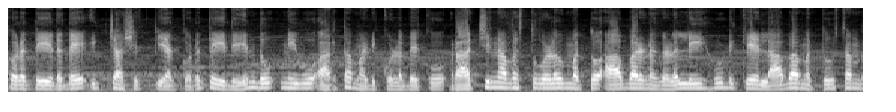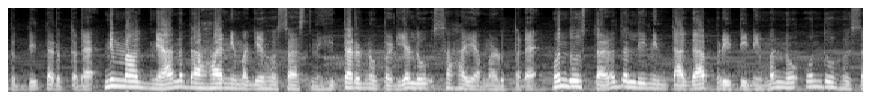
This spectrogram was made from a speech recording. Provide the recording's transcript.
ಕೊರತೆ ಇರದೆ ಇಚ್ಛಾಶಕ್ತಿಯ ಕೊರತೆ ಇದೆ ಎಂದು ನೀವು ಅರ್ಥ ಮಾಡಿಕೊಳ್ಳಬೇಕು. ಪ್ರಾಚೀನ ವಸ್ತುಗಳು ಮತ್ತು ಆಭರಣಗಳಲ್ಲಿ ಹೂಡಿಕೆ ಲಾಭ ಮತ್ತು ಸಮೃದ್ಧಿ ತರುತ್ತದೆ. ನಿಮ್ಮ ಜ್ಞಾನದಾಹ ನಿಮಗೆ ಹೊಸ ಸ್ನೇಹಿತರನ್ನು ಪಡೆಯಲು ಸಹಾಯ ಮಾಡುತ್ತದೆ. ಒಂದು ಸ್ಥಳದಲ್ಲಿ ನಿಂತಾಗ ಪ್ರೀತಿ ನಿಮ್ಮನ್ನು ಒಂದು ಹೊಸ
